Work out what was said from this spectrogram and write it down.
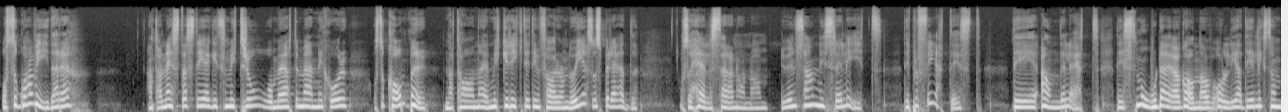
Och så går han vidare. Han tar nästa steg i tro och möter människor. Och så kommer Natanael mycket riktigt inför honom. Då är Jesus beredd. Och så hälsar han honom. Du är en sann israelit. Det är profetiskt. Det är andelätt. Det är smorda ögon av olja. Det är liksom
